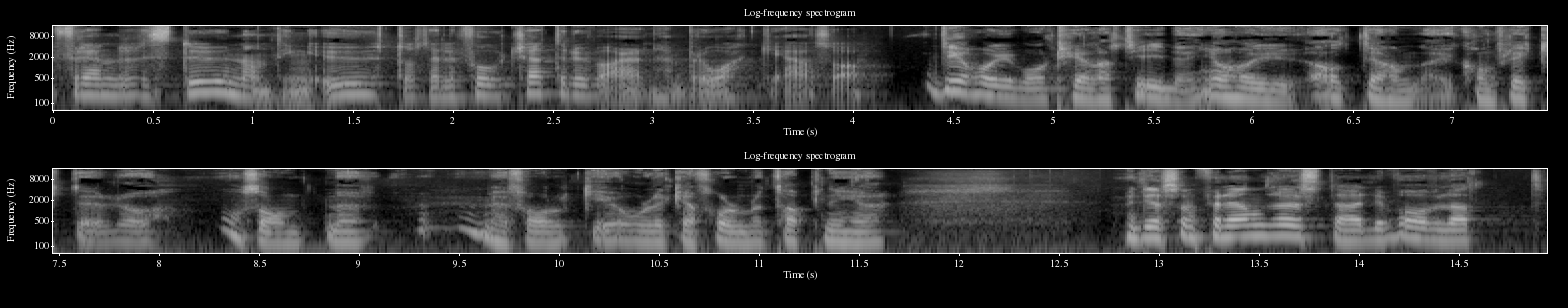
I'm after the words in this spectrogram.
förändrades du någonting utåt eller fortsatte du vara den här bråkiga och så? Det har ju varit hela tiden. Jag har ju alltid hamnat i konflikter och, och sånt med, med folk i olika former och tappningar. Men det som förändrades där det var väl att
